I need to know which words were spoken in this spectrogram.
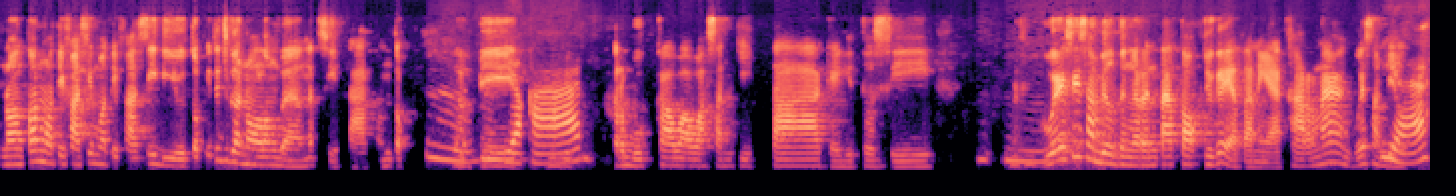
nonton motivasi-motivasi di YouTube itu juga nolong banget sih tak untuk Hmm, Lebih- iya kan? terbuka wawasan kita kayak gitu sih Hmm. gue sih sambil dengerin Talk juga ya Tan ya karena gue sambil Iya.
